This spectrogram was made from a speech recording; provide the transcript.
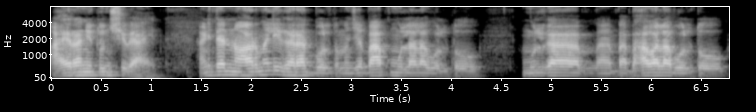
आयराणीतून शिव्या आहेत. आणि त्या नॉर्मली घरात बोलतो म्हणजे बाप मुलाला बोलतो मुलगा भावाला बोलतो.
